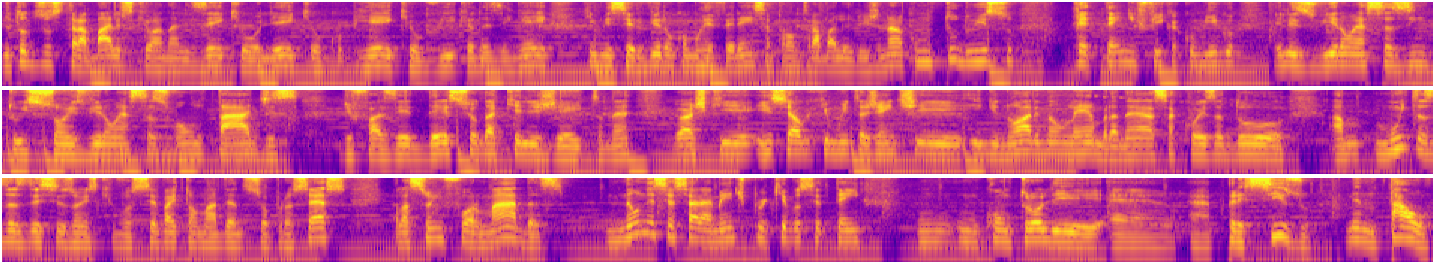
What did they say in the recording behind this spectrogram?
de todos os trabalhos que eu analisei, que eu olhei, que eu copiei, que eu vi, que eu desenhei, que me serviram como referência para um trabalho original, como tudo isso retém e fica comigo, eles viram essas intuições, viram essas vontades de fazer desse ou daquele jeito, né? Eu acho que isso é algo que muita gente ignora e não lembra, né? Essa coisa do... Muitas das decisões que você vai tomar dentro do seu processo, elas são informadas não necessariamente porque você tem um, um controle é, é, preciso, mental,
